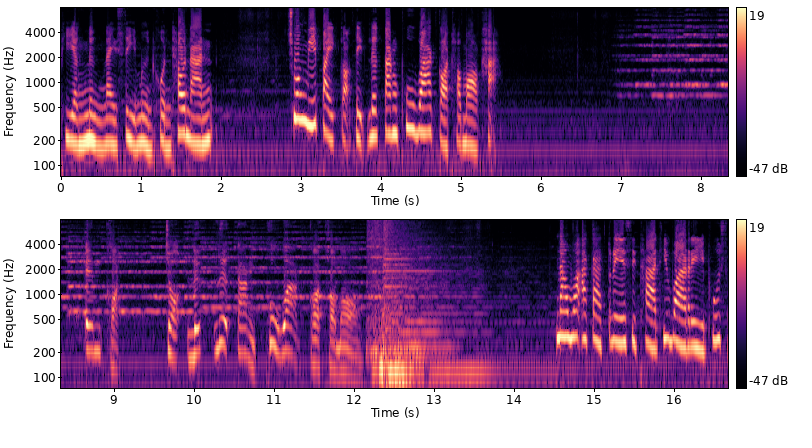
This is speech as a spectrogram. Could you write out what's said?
เพียง 1 ใน 40,000 คนเท่านั้น ช่วงนี้ไปเกาะติดเลือกตั้งผู้ว่ากทมค่ะ m c o t เจาะลึกเลือกตั้งผู้ว่ากทมนาวาอากาศตรีสิทธาธิวารีผู้ส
